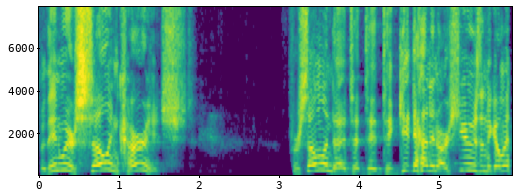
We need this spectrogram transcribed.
But then we were so encouraged for someone to, to, to, to, get down in our shoes and to go in,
